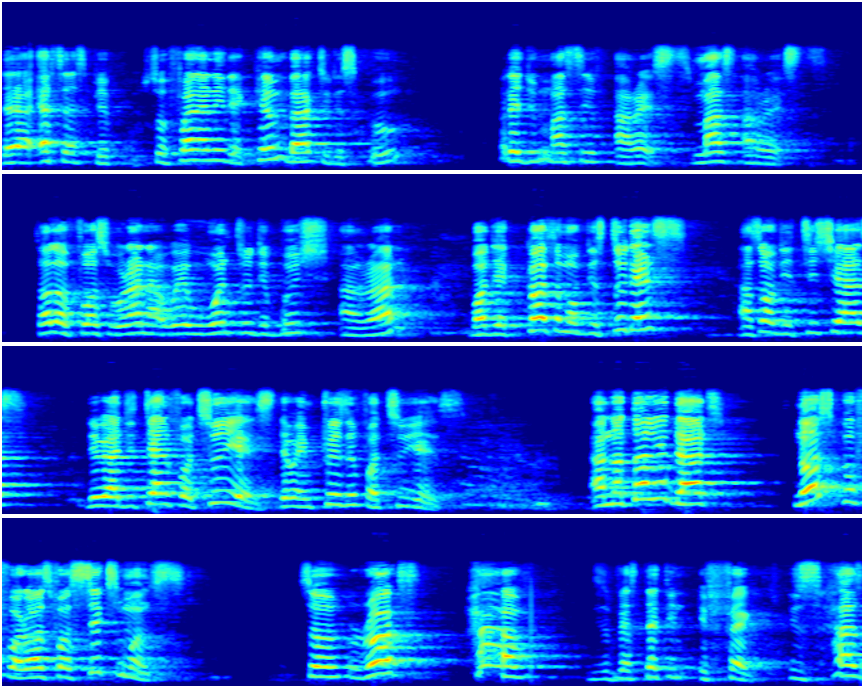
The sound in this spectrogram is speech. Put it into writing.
There are SS people. So finally, they came back to the school they do massive arrests, mass arrests. All of us, we ran away. We went through the bush and ran. But they caught some of the students and some of the teachers. They were detained for two years. They were in prison for two years. And not only that, no school for us for six months. So rocks have devastating effect. It has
